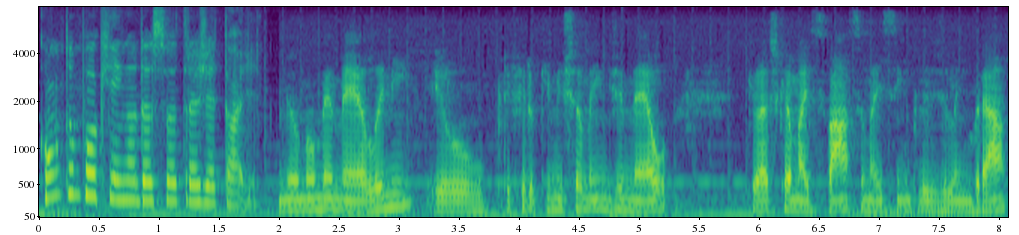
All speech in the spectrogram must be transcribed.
conta um pouquinho da sua trajetória. Meu nome é Melanie, eu prefiro que me chamem de Mel, que eu acho que é mais fácil, mais simples de lembrar.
